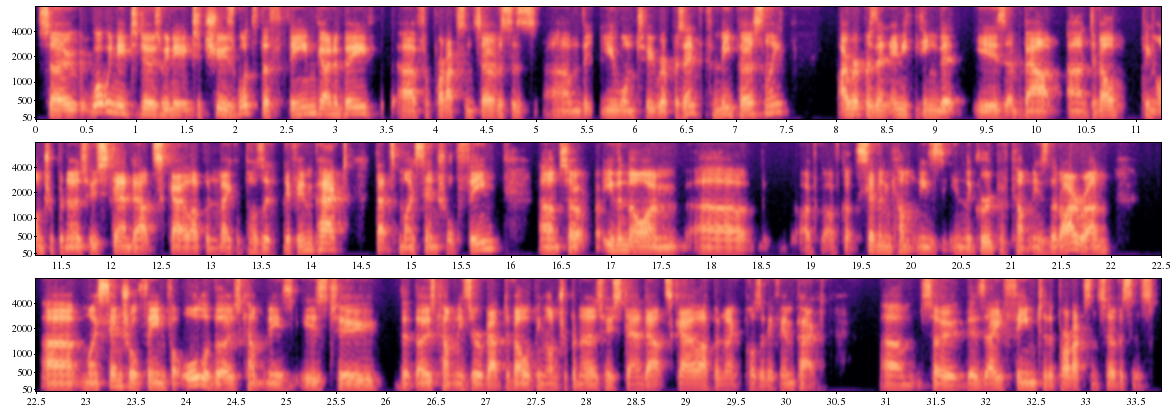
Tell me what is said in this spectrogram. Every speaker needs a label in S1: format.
S1: So what we need to do is we need to choose what's the theme going to be uh, for products and services um, that you want to represent. For me personally, I represent anything that is about uh, developing entrepreneurs who stand out, scale up, and make a positive impact. That's my central theme. Um, so even though I'm, uh, I've, I've got seven companies in the group of companies that I run. Uh, my central theme for all of those companies is to that those companies are about developing entrepreneurs who stand out, scale up, and make positive impact. Um, so there's a theme to the products and services.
